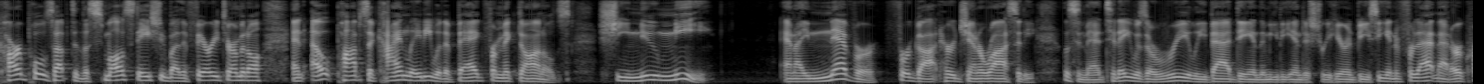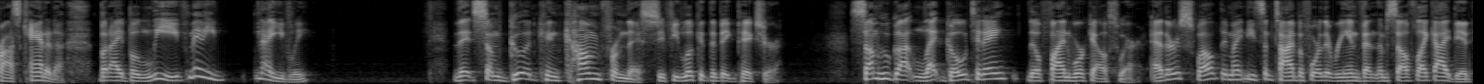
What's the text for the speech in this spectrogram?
Car pulls up to the small station by the ferry terminal, and out pops a kind lady with a bag from McDonald's. She knew me, and I never forgot her generosity. Listen, man, today was a really bad day in the media industry here in BC, and for that matter, across Canada. But I believe, maybe naively, that some good can come from this if you look at the big picture. Some who got let go today, they'll find work elsewhere. Others, well, they might need some time before they reinvent themselves like I did,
